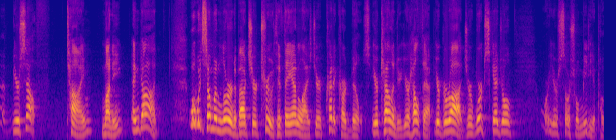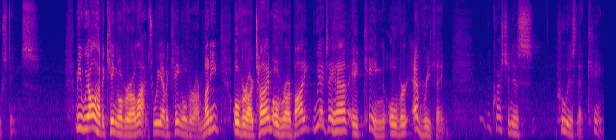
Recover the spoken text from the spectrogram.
uh, yourself, time, money, and God. What would someone learn about your truth if they analyzed your credit card bills, your calendar, your health app, your garage, your work schedule, or your social media postings? I mean, we all have a king over our lives. We have a king over our money, over our time, over our body. We actually have a king over everything. The question is who is that king?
